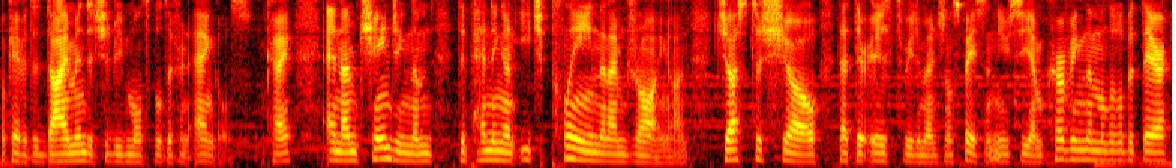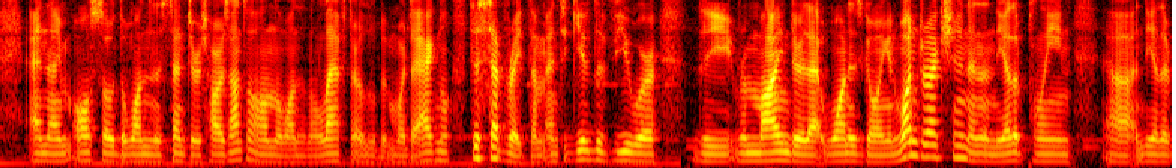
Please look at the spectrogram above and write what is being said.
Okay, if it's a diamond, it should be multiple different angles. Okay, and I'm changing them depending on each plane that I'm drawing on, just to show that there is three-dimensional space. And you see I'm curving them a little bit there, and I'm also, the one in the center is horizontal, and the ones on the left are a little bit more diagonal, to separate them and to give the viewer the reminder that one is going in one direction, and then the other plane, uh, and the other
